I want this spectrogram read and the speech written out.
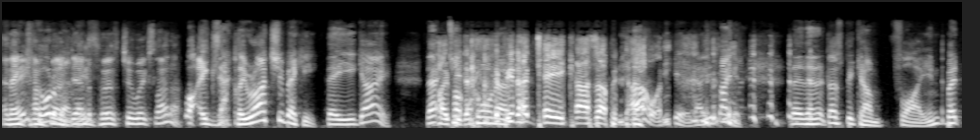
And then See, come down, down to. Perth two weeks later. Well, exactly right, Shebeki. There you go. That Hope you, top don't, corner. hope you don't tear your cars up in Darwin. yeah, no, you're bugging. then, then it does become fly in. But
